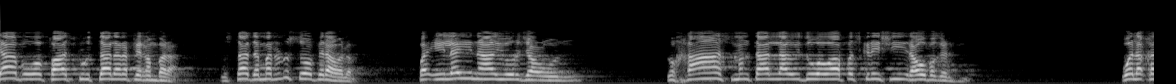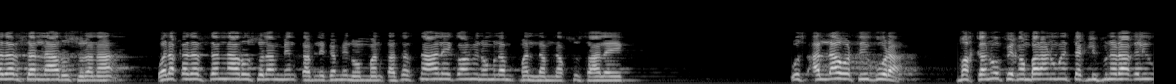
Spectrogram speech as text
یا به وفات کړ تعالی پیغمبره استاد مر رسو پر راولم فإلینا یرجعون نو خاص من تعالی دوه واپس کړی شي راو بغرځي ولقد ارسلنا رسلنا ولقد ارسلنا رسلا من قبلك منهم من قصصنا عليك ومنهم من لم نقصص عليك اوس الله ورته ګوره مخکنو پیغمبرانو باندې تکلیفونه راغلیو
